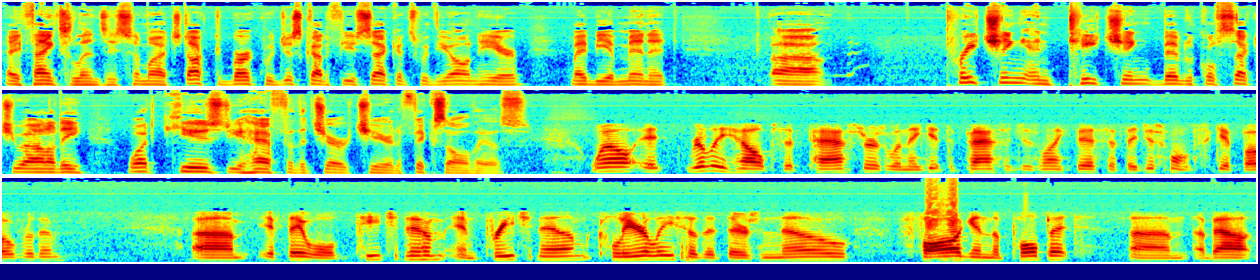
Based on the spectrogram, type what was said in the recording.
Hey, thanks, Lindsay, so much. Dr. Burk, we've just got a few seconds with you on here, maybe a minute. Uh, preaching and teaching biblical sexuality, what cues do you have for the church here to fix all this? Well, it really helps if pastors, when they get to passages like this, if they just won't skip over them um, if they will teach them and preach them clearly so that there's no fog in the pulpit um, about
